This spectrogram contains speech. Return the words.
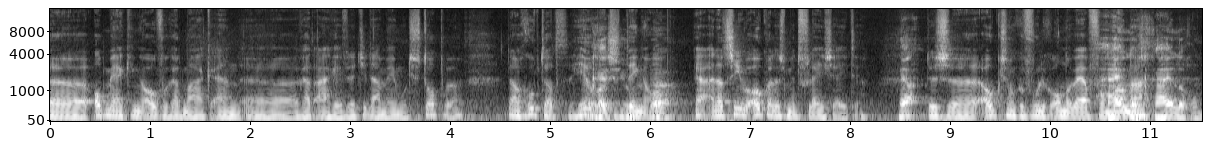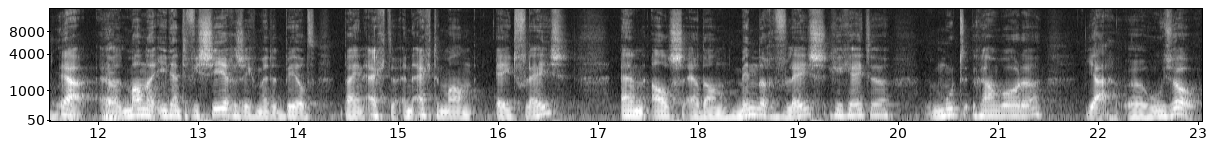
eh, opmerkingen over gaat maken en eh, gaat aangeven dat je daarmee moet stoppen, dan roept dat heel Agressie wat dingen op. Ja, en dat zien we ook wel eens met vlees eten. Ja, Dus eh, ook zo'n gevoelig onderwerp voor mannen. heilig, onderwerp. Ja, mannen identificeren zich met het beeld bij een echte, een echte man eet vlees. En als er dan minder vlees gegeten moet gaan worden, ja, hoezo?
